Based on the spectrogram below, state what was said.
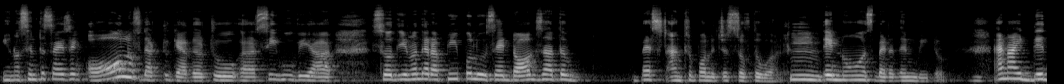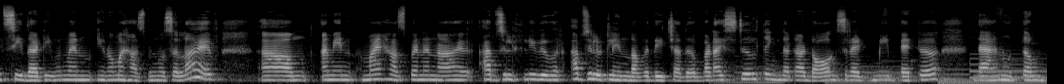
you know, synthesizing all of that together to uh, see who we are. So, you know, there are people who say dogs are the best anthropologists of the world. They know us better than we do. And I did see that even when, you know, my husband was alive. Um, I mean, my husband and I absolutely, we were absolutely in love with each other. But I still think that our dogs read me better than Uttam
